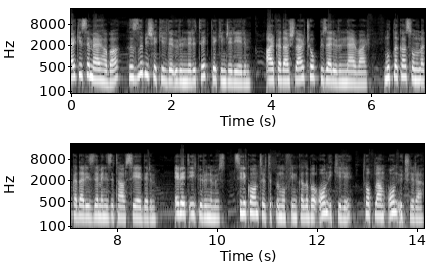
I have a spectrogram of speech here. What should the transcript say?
Herkese merhaba, hızlı bir şekilde ürünleri tek tek inceleyelim. Arkadaşlar çok güzel ürünler var. Mutlaka sonuna kadar izlemenizi tavsiye ederim. Evet ilk ürünümüz, silikon tırtıklı muffin kalıbı 12'li, toplam 13 lira.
